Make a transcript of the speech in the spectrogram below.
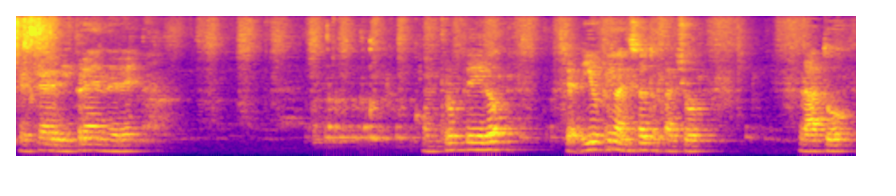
Cercare di prendere contropelo, cioè io prima di solito faccio lato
